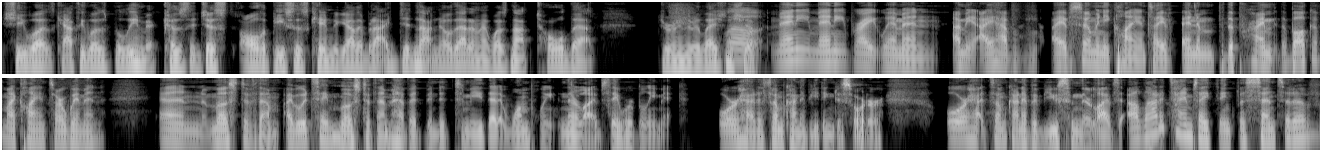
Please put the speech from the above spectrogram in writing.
she was Kathy was bulimic because it just all the pieces came together. But I did not know that, and I was not told that during the relationship. Well, many many bright women. I mean, I have I have so many clients. I have, and the prime the bulk of my clients are women. And most of them, I would say most of them have admitted to me that at one point in their lives they were bulimic or had some kind of eating disorder or had some kind of abuse in their lives. A lot of times, I think the sensitive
